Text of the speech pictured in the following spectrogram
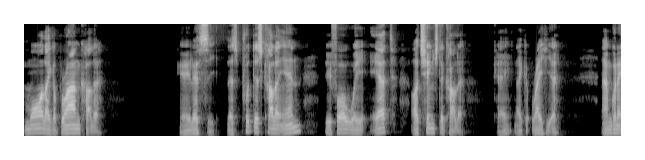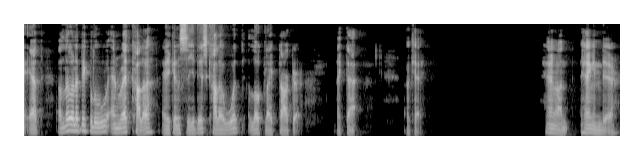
more like a brown color. Okay let's see. Let's put this color in before we add or change the color. Okay like right here. I'm gonna add a little bit blue and red color and you can see this color would look like darker like that. Okay. Hang on hang in there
